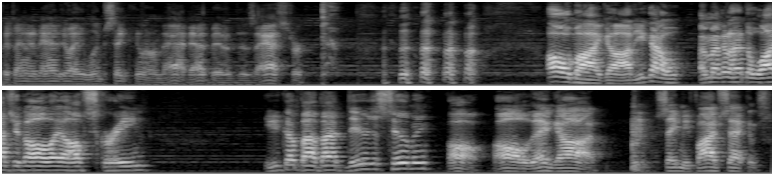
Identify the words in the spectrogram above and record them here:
Good thing I didn't do syncing on that. That'd been a disaster. oh my god, you gotta. Am I gonna have to watch it all the way off screen? You got about, about to do this to me? Oh, oh, thank God. Save me five seconds.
